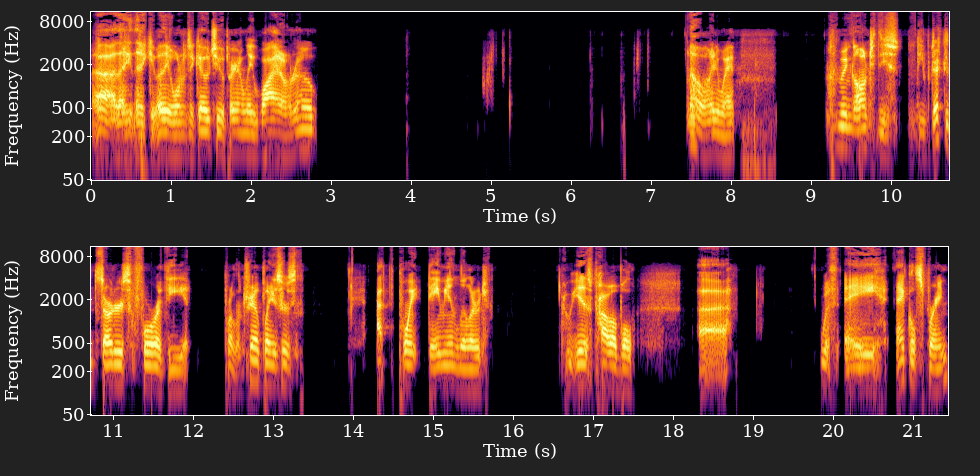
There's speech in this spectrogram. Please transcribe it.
Uh, they, they they wanted to go to apparently. Why I don't know. Oh, anyway, moving on to these the projected starters for the Portland Trailblazers at the point Damian Lillard, who is probable uh, with a ankle sprain.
